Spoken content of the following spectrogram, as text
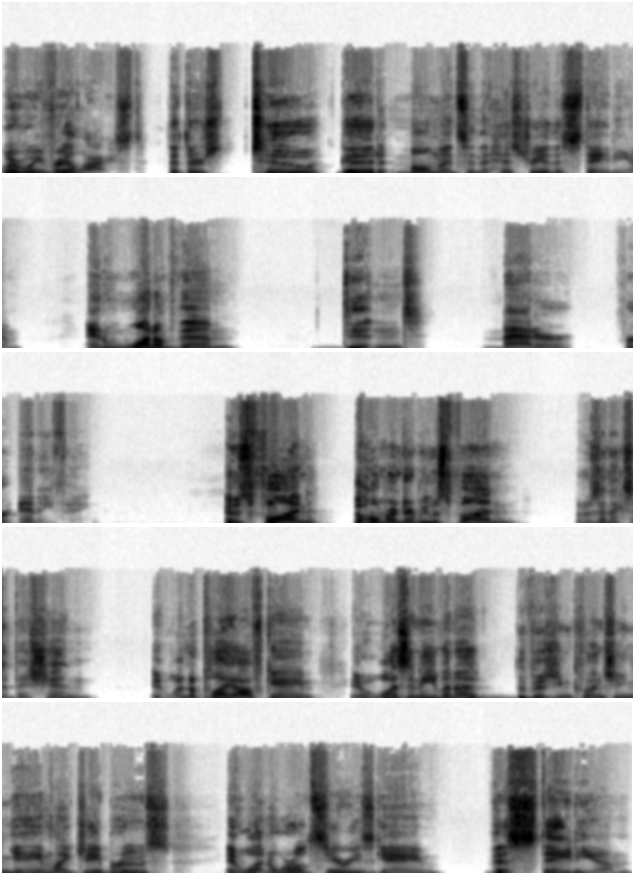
where we've realized that there's two good moments in the history of the stadium, and one of them didn't matter for anything. It was fun the home run derby was fun, but it was an exhibition. It wasn't a playoff game. It wasn't even a division clinching game like Jay Bruce. It wasn't a World Series game. This stadium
